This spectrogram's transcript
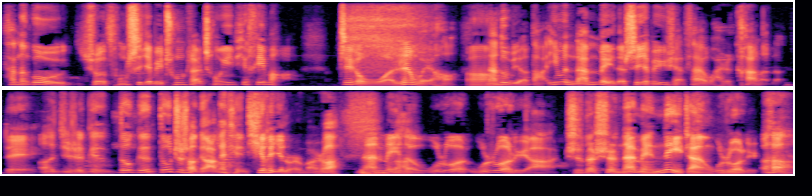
他能够说从世界杯冲出来成为一匹黑马。这个我认为哈难度比较大，因为南美的世界杯预选赛我还是看了的。对，呃，就是跟都跟都至少跟阿根廷踢了一轮嘛，是吧？南美的无弱无弱旅啊，指的是南美内战无弱旅啊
